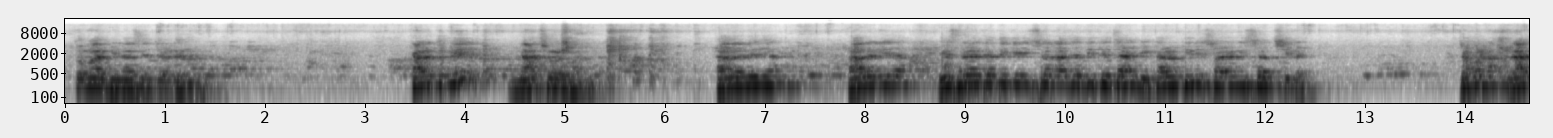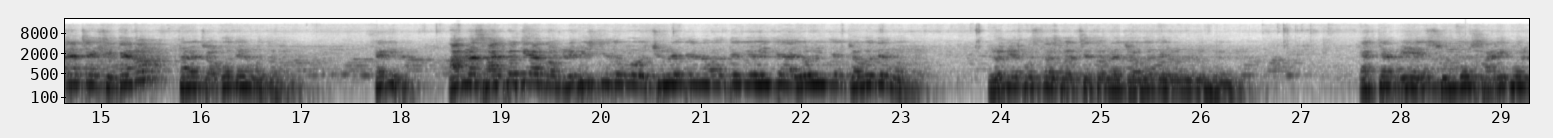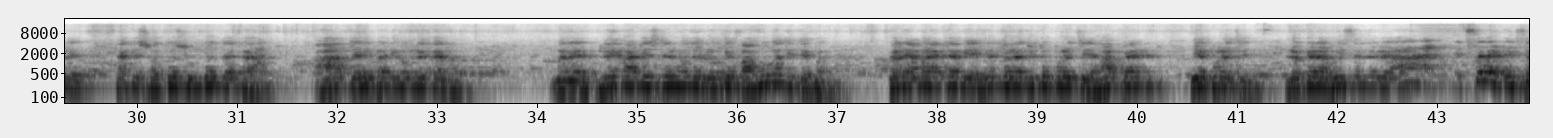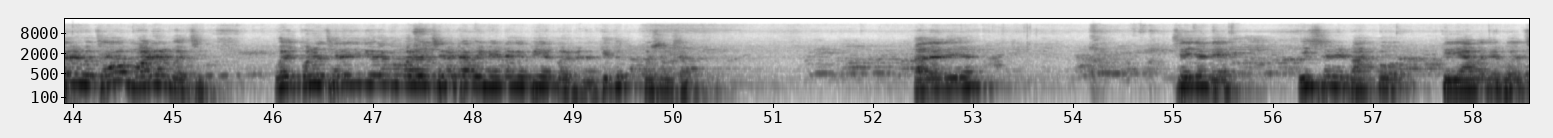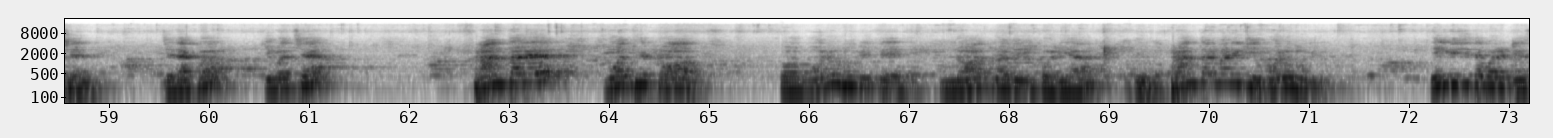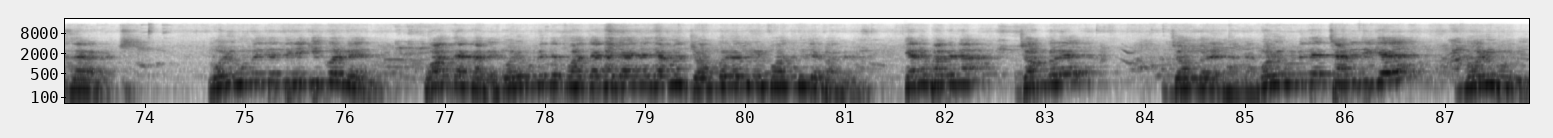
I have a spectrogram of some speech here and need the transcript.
তোমার বিনাশের জন্য দেবে। কারণ তুমি না ছড়বা ইসরায়েল জাতিকে ঈশ্বর রাজা দিতে চায়নি, কারণ তিনি স্বয়ং ঈশ্বর ছিলেন। যখন রাজা চাইছে, কেন? তারা জগতের মতো হবে। তাই কি না আমরা সাজবো কীরকম? লিপিস্টি দেবো, চুলে যেন অর্ধেক হয়ে যায়, ওই যায় জগতের মতো। রবীয় পুস্তক বলছে, তোমরা জগতের অনুরূপ হয়ে একটা মেয়ে সুন্দর শাড়ি পরলে তাকে শত সুন্দর দেখায়। আর যাই পারি হোক না কেন মানে ফিল্ম আর্টিস্টের মধ্যে লোকে বাহবা দিতে পারে। ধরে আমার একটা মেয়ে হেলতলা জুতো পরেছে হাফ প্যান্ট ইয়ে পরেছে। লোকেরা হুইসেল দেবে এক্সেলেন্ট এক্সেলেন্ট বলছে হ্যাঁ মডার্ন বলছে। ওই কোনো ছেলে যদি ওরকম বলে, ওই ছেলেটা ওই মেয়েটাকে বিয়ে করবে না। কিন্তু প্রশংসা। সেই জন্যে ঈশ্বরের বাক্য তিনি আমাদের বলছেন, যে দেখো কি বলছে? প্রান্তরের মধ্যে পথ ও মরুভূমিতে নদ নদী করিয়া দিব। প্রান্তর মানে কি? মরুভূমি। ইংরেজিতে বলে ডেজার্ট মরুভূমিতে তিনি কি করবেন? পথ দেখাবে। মরুভূমিতে পথ দেখা যায় না, যেমন জঙ্গলে তুমি পথ খুঁজে পাবে না। কেন পাবে না? জঙ্গলে জঙ্গলে ঢাকা। মরুভূমিতে চারিদিকে মরুভূমি।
